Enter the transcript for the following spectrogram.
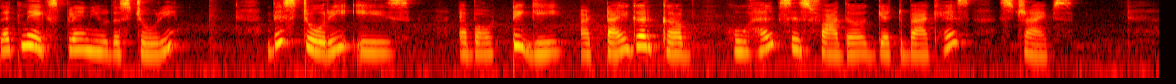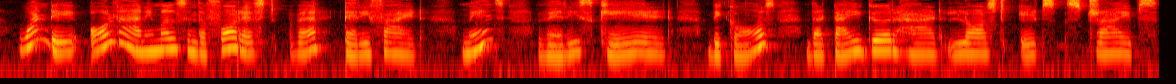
let me explain you the story. This story is about Tiggy, a tiger cub who helps his father get back his stripes. One day, all the animals in the forest were terrified, means very scared, because the tiger had lost its stripes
